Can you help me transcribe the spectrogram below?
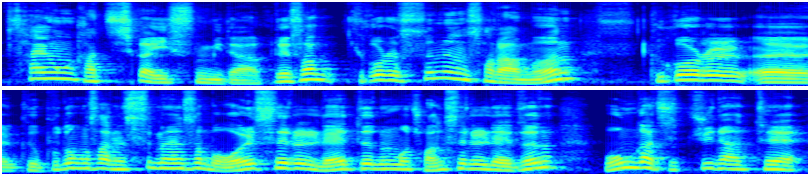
사용 가치가 있습니다. 그래서 그거를 쓰는 사람은 그거를 에, 그 부동산을 쓰면서 뭐 월세를 내든 뭐 전세를 내든 뭔가 집주인한테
